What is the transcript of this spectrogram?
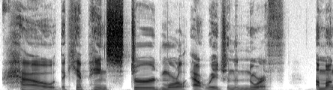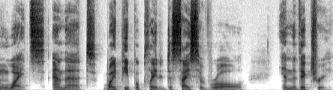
how the campaign stirred moral outrage in the North among whites and that white people played a decisive role in the victory.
